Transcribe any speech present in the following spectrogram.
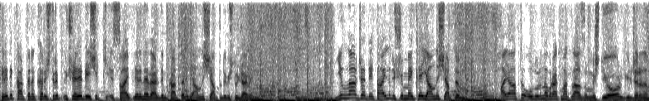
Kredi kartlarını karıştırıp üçüne de değişik sahiplerine verdim kartları. Yanlış yaptı demiş Tuncay Bey. Yıllarca detaylı düşünmekle yanlış yaptım. Hayatı oluruna bırakmak lazımmış diyor Gülcan Hanım.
